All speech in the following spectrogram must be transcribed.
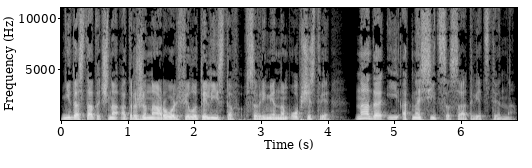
«недостаточно отражена роль филателистов в современном обществе», надо и относиться соответственно.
